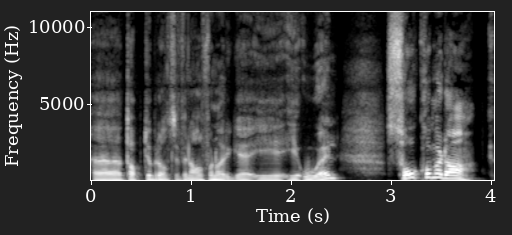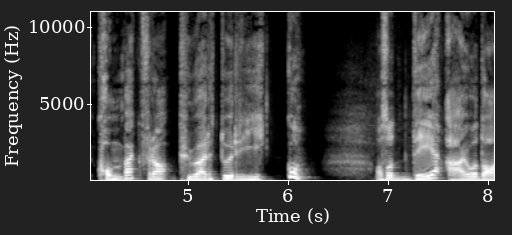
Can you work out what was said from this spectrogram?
Tapte jo bronsefinalen for Norge i, i OL. Så kommer da comeback fra Puerto Rico. Altså, det er jo da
